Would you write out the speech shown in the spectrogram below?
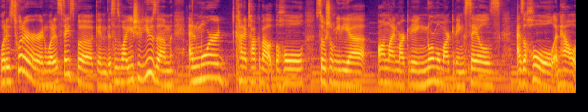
what is Twitter and what is Facebook and this is why you should use them and more kind of talk about the whole social media, online marketing, normal marketing, sales as a whole and how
